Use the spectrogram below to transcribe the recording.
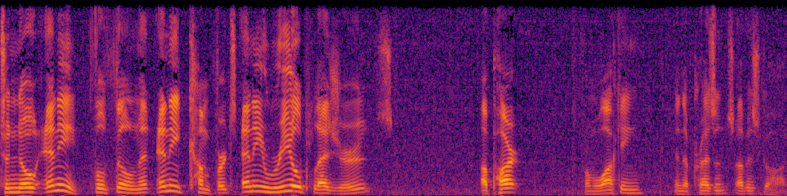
to know any fulfillment, any comforts, any real pleasures apart from walking in the presence of his God.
